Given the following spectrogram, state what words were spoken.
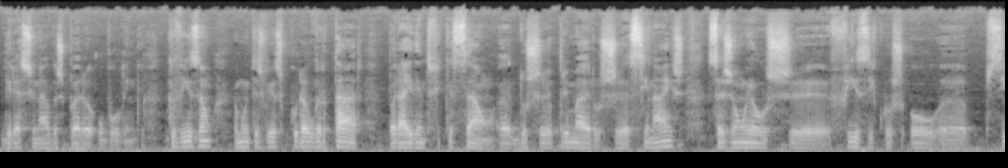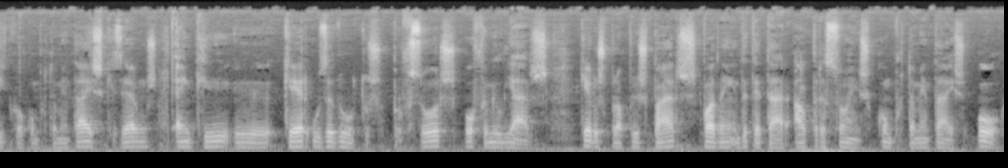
direcionadas para o bullying, que visam muitas vezes por alertar para a identificação uh, dos primeiros uh, sinais, sejam eles uh, físicos ou psicocomportamentais, se quisermos, em que quer os adultos, professores ou familiares, quer os próprios pares podem detectar alterações comportamentais ou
